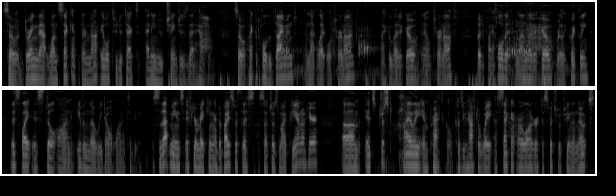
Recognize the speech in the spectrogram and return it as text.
So during that one second, they're not able to detect any new changes that happen. So I could hold the diamond and that light will turn on. I could let it go and it'll turn off. But if I hold it and then let it go really quickly, this light is still on even though we don't want it to be. So that means if you're making a device with this, such as my piano here, um, it's just highly impractical because you have to wait a second or longer to switch between the notes.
